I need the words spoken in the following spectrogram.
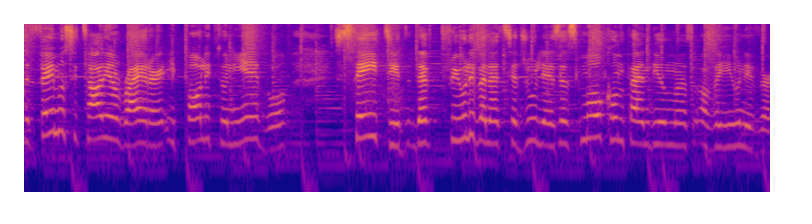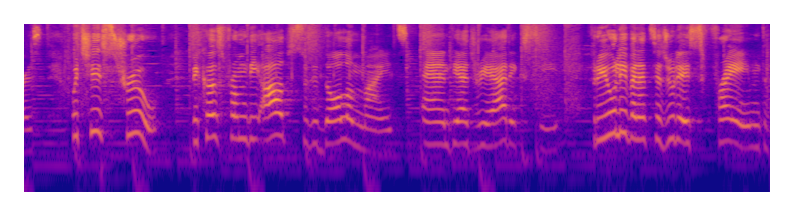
The famous Italian writer Ippolito Nievo stated that Friuli Venezia Giulia is a small compendium of a universe, which is true, because from the Alps to the Dolomites and the Adriatic Sea, Friuli Venezia Giulia is framed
